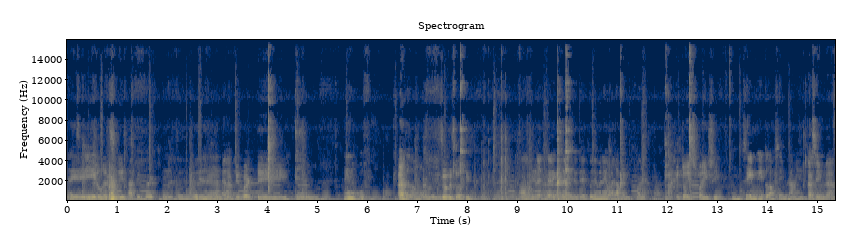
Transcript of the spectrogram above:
Let's Okay, eat. let's eat. Happy birthday to you. Yan, happy birthday. Ooh. Ayun, uff. Ah, sorry, sorry. Ah, ganun ka excited din. Kunin mo na yung malaking part. Ito ay spicy. Mm, same ito, ah, same lang yun. Ah, same lang.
